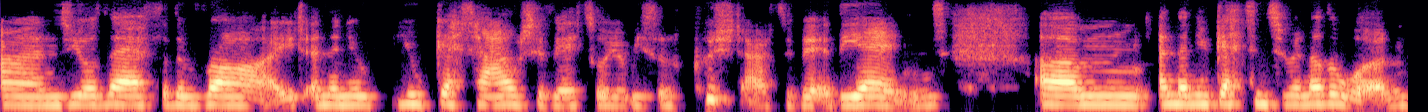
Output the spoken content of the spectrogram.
and you're there for the ride and then you'll, you'll get out of it or you'll be sort of pushed out of it at the end um, and then you get into another one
